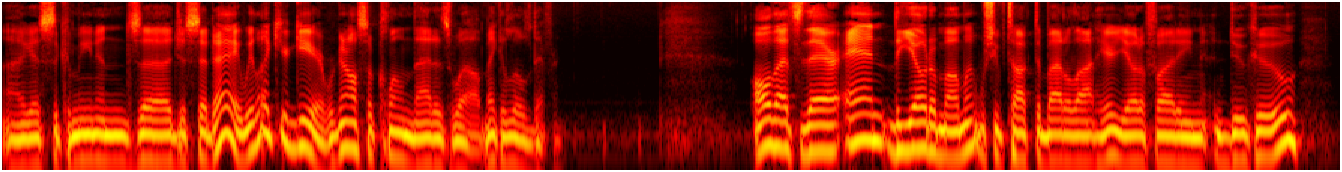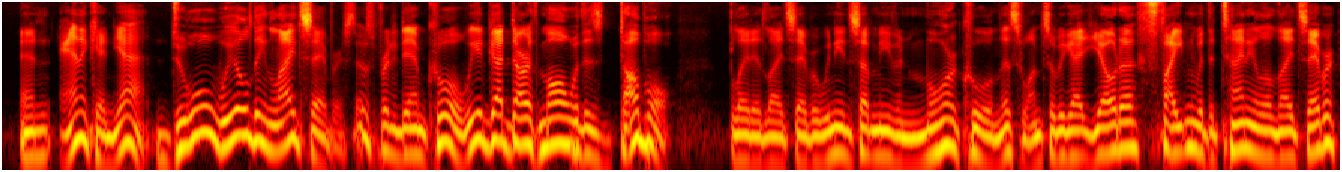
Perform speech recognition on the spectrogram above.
I guess the Kaminoans uh, just said, "Hey, we like your gear. We're going to also clone that as well, make it a little different." All that's there, and the Yoda moment, which we've talked about a lot here. Yoda fighting Dooku and Anakin, yeah, dual wielding lightsabers. That was pretty damn cool. We had got Darth Maul with his double bladed lightsaber. We needed something even more cool in this one. So we got Yoda fighting with the tiny little lightsaber.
